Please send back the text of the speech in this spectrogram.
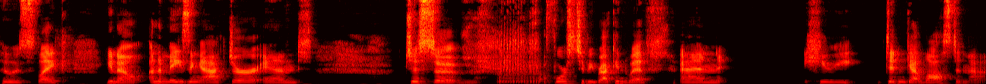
who's like, you know, an amazing actor and just a, a force to be reckoned with. And he didn't get lost in that.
